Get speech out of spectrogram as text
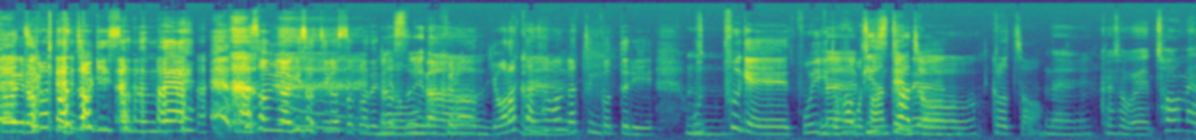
또 찍었던 적이 있었는데 다섯 명이서 찍었었거든요. 그렇습니다. 뭔가 그런 열악한 네. 상황 같은 것들이 음. 웃프게 보이기도 네, 하고 저한테는 비슷하죠. 그렇죠. 네. 그래서 왜 처음에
